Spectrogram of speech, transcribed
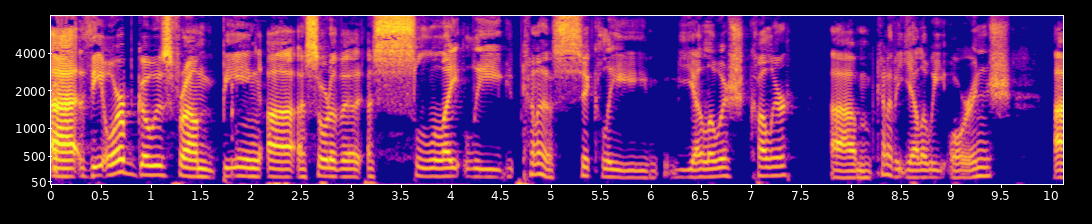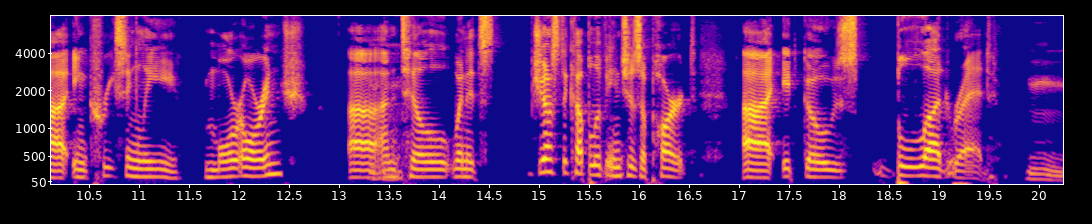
uh, the orb goes from being uh, a sort of a, a slightly kind of sickly yellowish color, um, kind of a yellowy orange, uh, increasingly more orange, uh, Mhm. until when it's just a couple of inches apart, uh, it goes blood red. Hmm.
